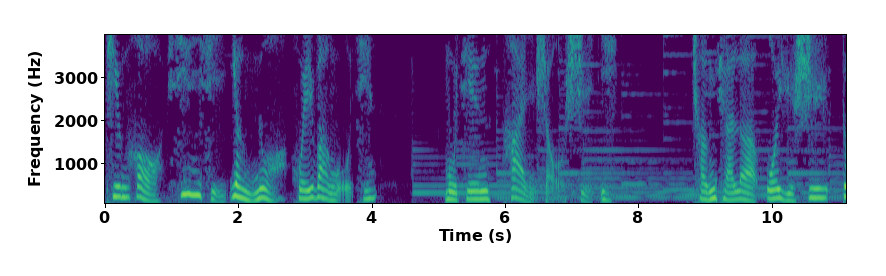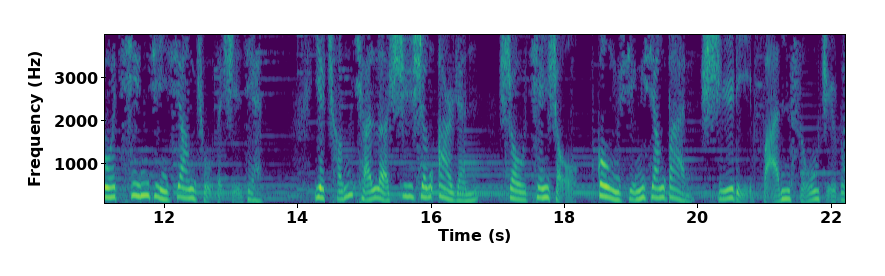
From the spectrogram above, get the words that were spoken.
听后欣喜应诺，回望母亲，母亲颔首示意，成全了我与师多亲近相处的时间，也成全了师生二人手牵手。共行相伴十里凡俗之路。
